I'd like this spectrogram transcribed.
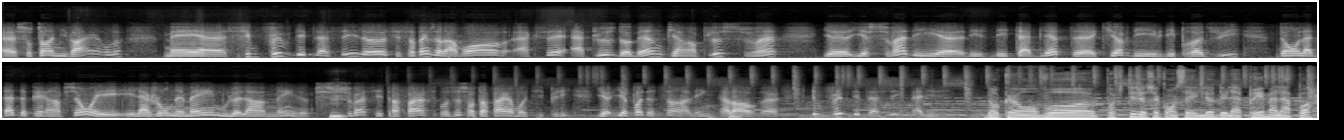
euh, surtout en hiver. Là. Mais euh, si vous pouvez vous déplacer, là, c'est certain que vous allez avoir accès à plus d'aubaines. Puis en plus, souvent, il y a, souvent des, tablettes qui offrent des produits dont la date de péremption est, la journée même ou le lendemain. Puis hmm. souvent, c'est offert, ces produits sont offerts à moitié prix. Il n'y a, pas de ça en ligne. Alors, euh, si vous pouvez vous déplacer, allez-y. Donc, euh, on va profiter de ce conseil-là de la prime à la porte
